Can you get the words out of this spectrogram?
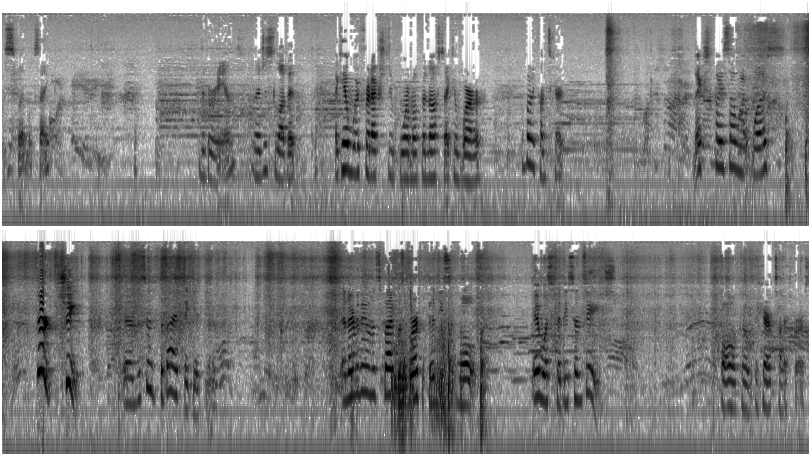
this is what it looks like the brand. And I just love it. I can't wait for it actually to warm up enough so I can wear a bodycon skirt. Next place I went was Dirt Cheap. And this is the bag they give you. And everything in this bag was worth 50 cents. Well, it was 50 cents each. I'll go with the hair ties first.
